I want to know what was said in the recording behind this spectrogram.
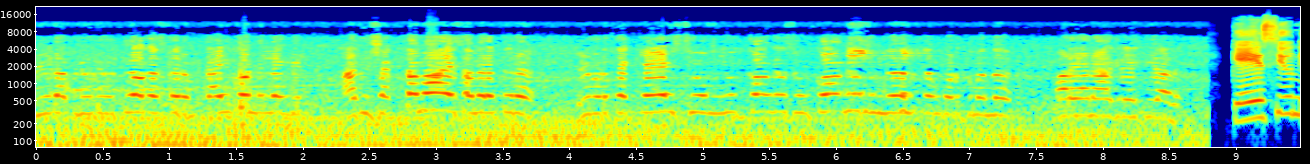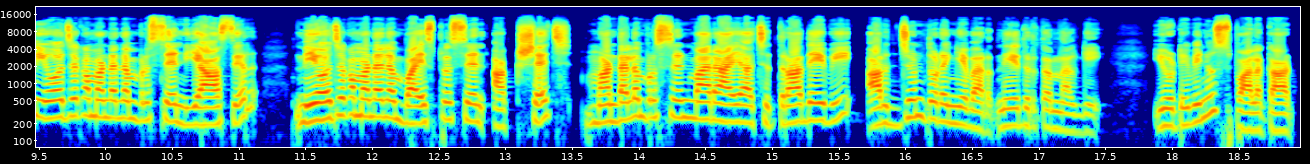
പി ഡബ്ല്യു ഡി ഉദ്യോഗസ്ഥരും കൈക്കൊണ്ടില്ലെങ്കിൽ അതിശക്തമായ സമരത്തിന് ഇവിടുത്തെ കെ എസ് യുവും യൂത്ത് കോൺഗ്രസും കോൺഗ്രസും നേതൃത്വം കൊടുക്കുമെന്ന് പറയാൻ ആഗ്രഹിക്കുകയാണ്. കെ എസ് യു നിയോജക മണ്ഡലം പ്രസിഡന്റ് യാസിർ നിയോജക മണ്ഡലം വൈസ് പ്രസിഡന്റ് അക്ഷജ് മണ്ഡലം പ്രസിഡന്റുമാരായ ചിത്രാദേവി അർജുൻ തുടങ്ങിയവർ നേതൃത്വം നൽകി. U T V news Palakkad.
